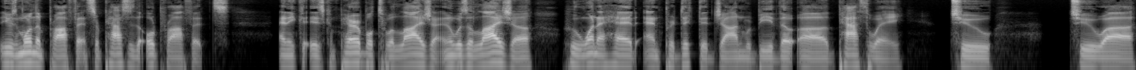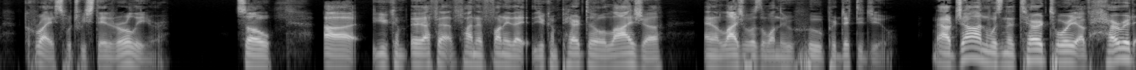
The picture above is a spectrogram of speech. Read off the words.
he was more than a prophet and surpasses the old prophets, and he is comparable to Elijah. And it was Elijah who went ahead and predicted John would be the uh, pathway to to uh, Christ, which we stated earlier. So uh, you com- I find it funny that you're compared to Elijah, and Elijah was the one who, who predicted you. Now, John was in the territory of Herod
